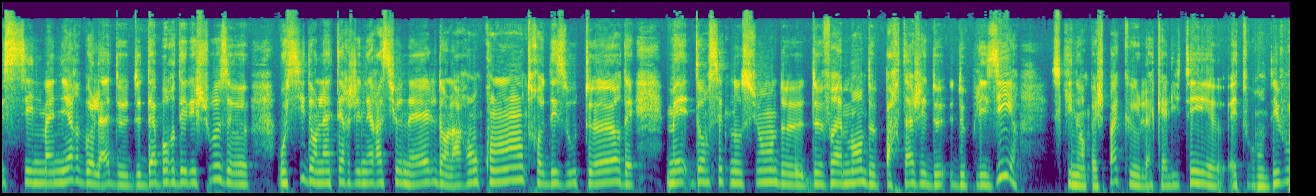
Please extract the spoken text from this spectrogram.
c'est une manière, voilà, de de- d'aborder les choses aussi dans l'intergénérationnel, dans la rencontre des auteurs, des, mais dans cette notion de, vraiment de partage et de, plaisir, ce qui n'empêche pas que la qualité euh, est au rendez-vous.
